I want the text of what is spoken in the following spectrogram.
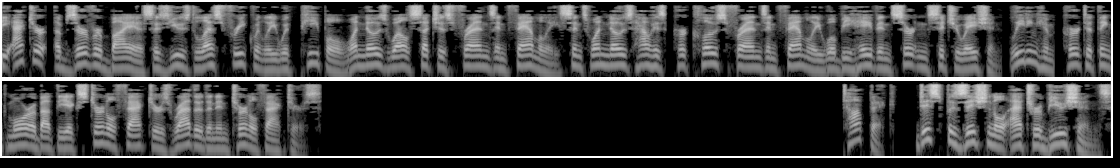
The actor-observer bias is used less frequently with people one knows well such as friends and family since one knows how his, her close friends and family will behave in certain situation, leading him, her to think more about the external factors rather than internal factors. Dispositional attributions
